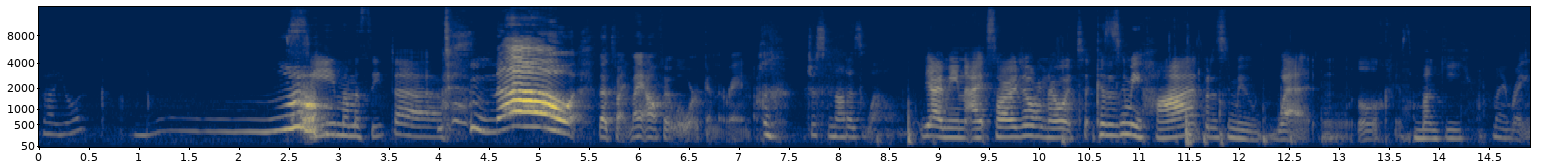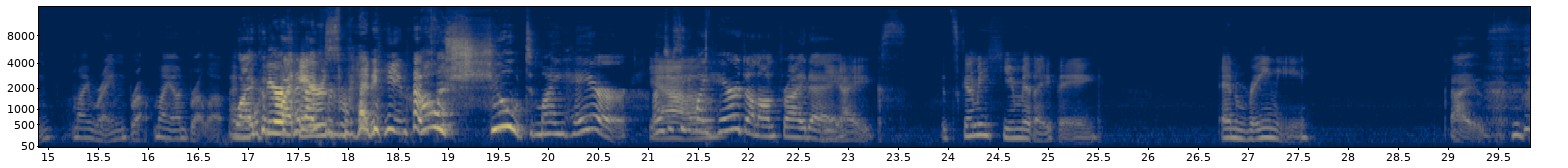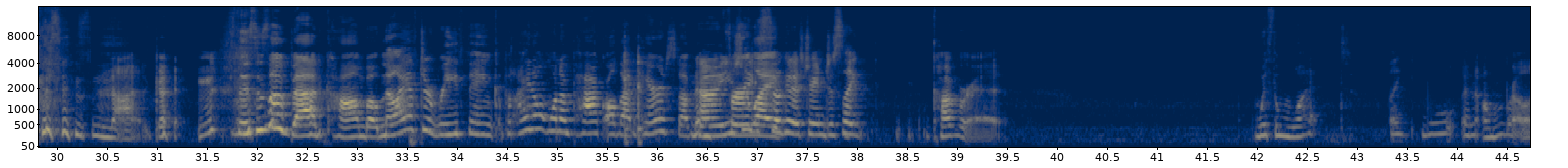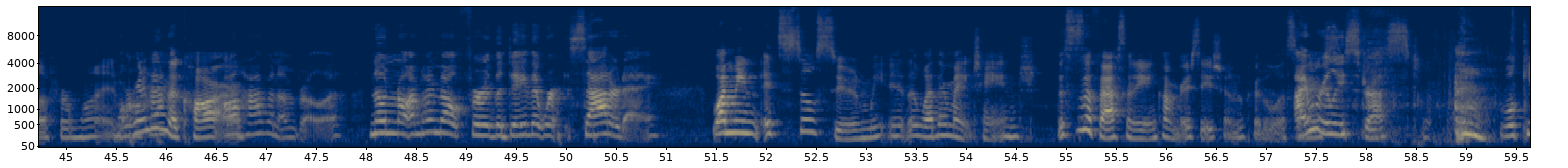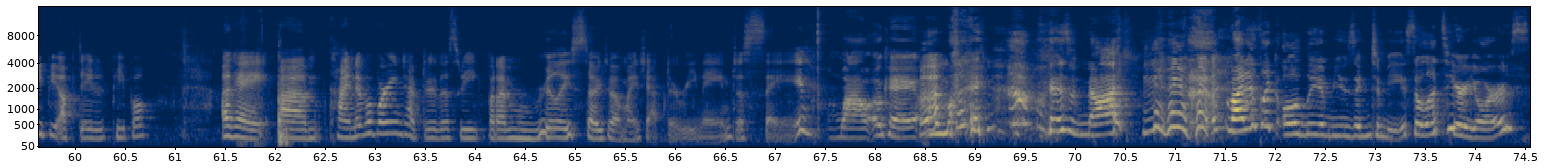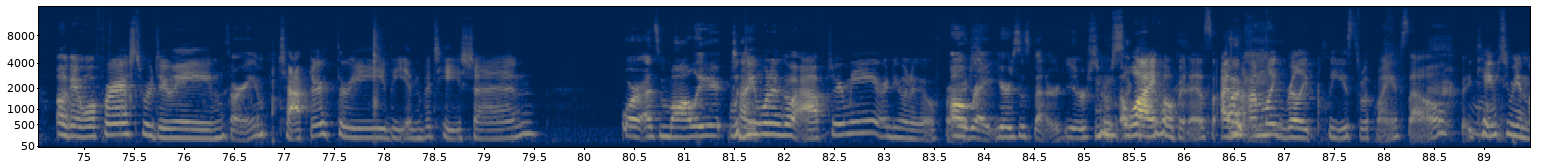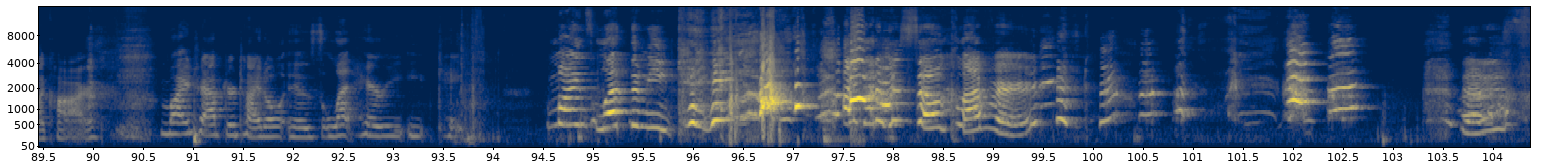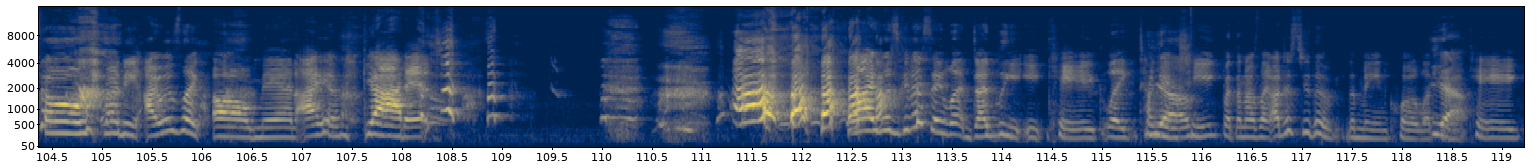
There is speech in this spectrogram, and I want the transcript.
See, mamacita. no! That's fine. My outfit will work in the rain. Just not as well. Yeah, I mean, I so I don't know what to because it's gonna be hot, but it's gonna be wet and ugh, it's muggy. My rain, my rain, bro- my umbrella. I Why could- your why did I hair's for- ready. Oh shoot, my hair! Yeah. I was just to get my hair done on Friday. Yikes! It's gonna be humid, I think, and rainy. Guys, this is not good. this is a bad combo. Now I have to rethink, but I don't want to pack all that hair stuff No, you for should like still get it straight. and Just like cover it, with what? like well, an umbrella for one. Well, We're gonna I'll be in the car. I'll have an umbrella. No, no, no. I'm talking about for the day that we're Saturday. Well, I mean, it's still soon. We it, the weather might change. This is a fascinating conversation for the listeners. I'm really stressed. we'll keep you updated, people. Okay, um, kind of a boring chapter this week, but I'm really stoked about my chapter rename. Just saying. Wow. Okay. Mine, is not. Mine is like only amusing to me. So let's hear yours. okay, well, first we're doing Sorry. chapter three, the invitation. Or as Molly. Well, do you want to go after me, or do you want to go first? Oh right, yours is better. Yours goes. Mm. Well, I hope it is. I'm, Okay. I'm like really pleased with myself. It came to me in the car. My chapter title is "Let Harry Eat Cake." Mine's let them eat cake. I thought it was so clever. that is so funny. I was like, oh man, I have got it. Well, I was gonna say let Dudley eat cake, like tongue Yeah. in cheek, but then I was like, I'll just do the the main quote, let them eat cake.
